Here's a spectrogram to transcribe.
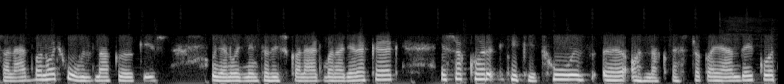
családban, hogy húznak ők is, ugyanúgy, mint az iskolákban a gyerekek, és akkor kikit húz, annak vesz csak ajándékot.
